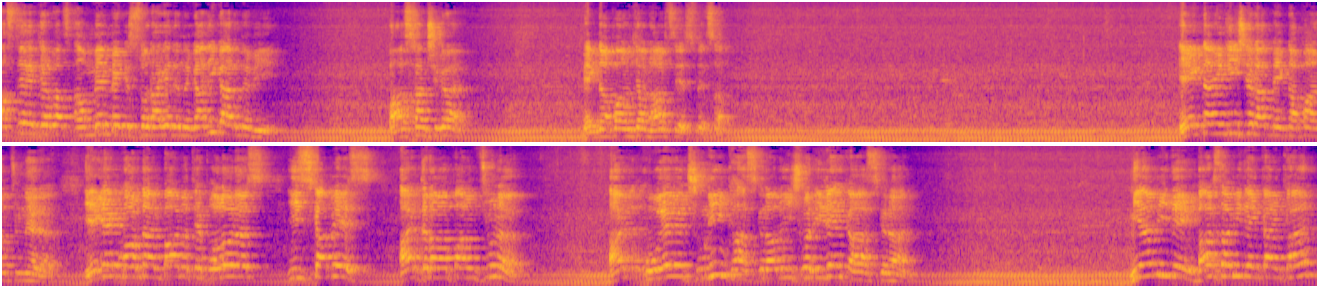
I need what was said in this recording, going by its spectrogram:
հաստեղ է գրված ամեն մեկը ստորագետը նգալի կարնվի, բացխան չգար, Մեկնապանության հարց է սվեցա։ Եկեք նայենք ինչ են այդ մեկնապանությունները։ Եկեք մորդան բամը թե բոլորս իսկապես այդ դրամապանությունը այդ ուղերը չունինք հասկնալու ինչ որ իրեն կհասկնան։ Միամիտ ենք, բարսամիտ ենք այնքան,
